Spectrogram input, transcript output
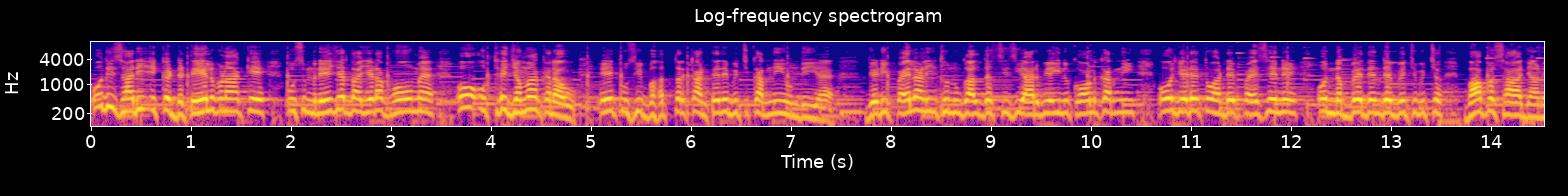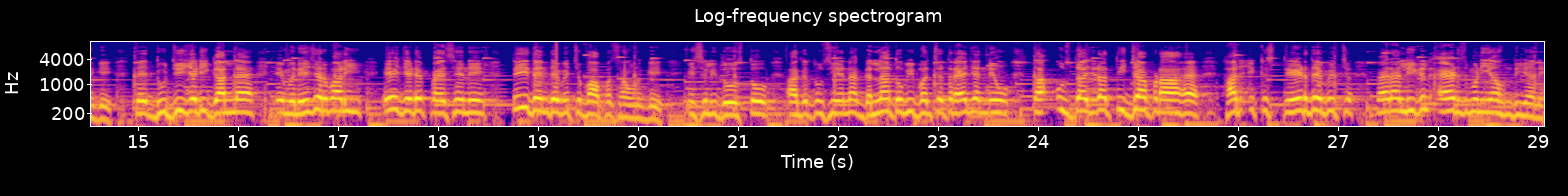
ਉਹਦੀ ਸਾਰੀ ਇੱਕ ਡਿਟੇਲ ਬਣਾ ਕੇ ਉਸ ਮੈਨੇਜਰ ਦਾ ਜਿਹੜਾ ਫਾਰਮ ਹੈ, ਉਹ ਉੱਥੇ ਜਮ੍ਹਾਂ ਕਰਾਓ। ਇਹ ਤੁਸੀਂ 72 ਘੰਟੇ ਦੇ ਵਿੱਚ ਕਰਨੀ ਹੁੰਦੀ ਹੈ। ਜਿਹੜੀ ਪਹਿਲਾਂ ਵਾਲੀ ਤੁਹਾਨੂੰ ਗੱਲ ਦੱਸੀ ਸੀ ਆਰਬੀਆਈ ਨੂੰ ਕਾਲ ਕਰਨੀ, ਉਹ ਜਿਹੜੇ ਤੁਹਾਡੇ ਪੈਸੇ ਨੇ, ਉਹ 90 ਦਿਨ ਦੇ ਵਿੱਚ ਵਿੱਚ ਵਾਪਸ ਆ ਜਾਣਗੇ। ਤੇ ਦੂਜੀ ਜਿਹੜੀ ਗੱਲ ਹੈ, ਇਹ ਮੈਨੇਜਰ ਵਾਲੀ, ਇਹ ਜਿਹੜੇ ਪੈਸੇ ਨੇ 30 ਦਿਨ ਦੇ ਵਿੱਚ ਵਾਪਸ ਆਉਣਗੇ। ਇਸ ਲਈ ਦੋਸਤੋ, ਅਗਰ ਤੁਸੀਂ ਇਹਨਾਂ ਗੱਲਾਂ ਤੋਂ ਵੀ ਵੰਚਿਤ ਰਹਿ ਜਾਂਦੇ ਹੋ, ਤਾਂ ਉਸ ਦਾ ਜਿਹੜਾ ਤੀਜਾ ਪੜਾਅ ਹੈ, ਹਰ ਇੱਕ ਸਟੇਟ ਦੇ ਵਿੱਚ ਪੈਰਾ ਲੀਗਲ ਐਡਸ ਬਣੀਆਂ ਹੁੰਦੀਆਂ ਨੇ।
